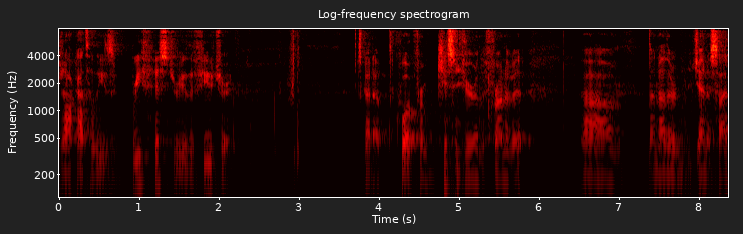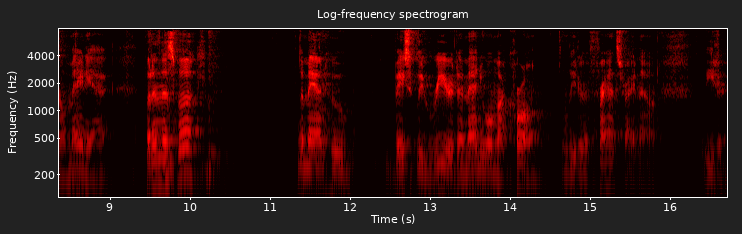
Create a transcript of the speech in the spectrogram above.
Jacques Attali's Brief History of the Future. It's got a quote from Kissinger on the front of it, um, another genocidal maniac. But in this book, the man who basically reared Emmanuel Macron the leader of France right now, leader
